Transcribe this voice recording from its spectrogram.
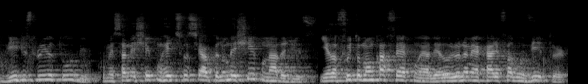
vídeos para o YouTube, começar a mexer com rede social, porque eu não mexia com nada disso. E ela foi tomar um café com ela, ela olhou na minha cara e falou, Vitor,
